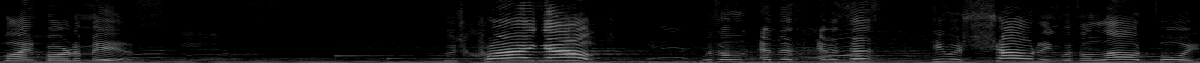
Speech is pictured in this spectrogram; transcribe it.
blind Bartimaeus, who's crying out. With a, and, this, and it says he was shouting with a loud voice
